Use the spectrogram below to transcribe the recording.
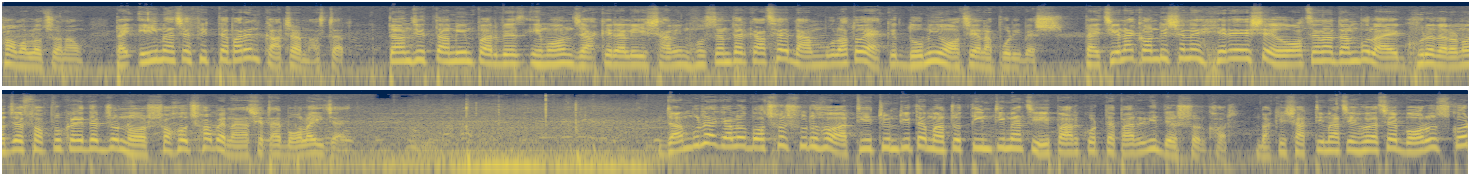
সমালোচনাও। তাই এই ম্যাচে ফিরতে পারেন কাটার মাস্টার। তানজিদ তামিম, পারভেজ ইমন, জাকির আলী, শামীম হোসেনদের কাছে ডাম্বুলা তো একদমই অচেনা পরিবেশ। তাই চেনা কন্ডিশনে হেরে এসেও অচেনা ডাম্বুলায় ঘুরে দাঁড়ানো যে সফরকারীদের জন্য সহজ হবে না, সেটা বলাই যায়। ডাম্বুলা গেল বছর শুরু হওয়া টি টোয়েন্টিতে মাত্র তিনটি ম্যাচই পার করতে পারেনি দেড়শোর ঘর। বাকি সাতটি ম্যাচে হয়েছে বড় স্কোর।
